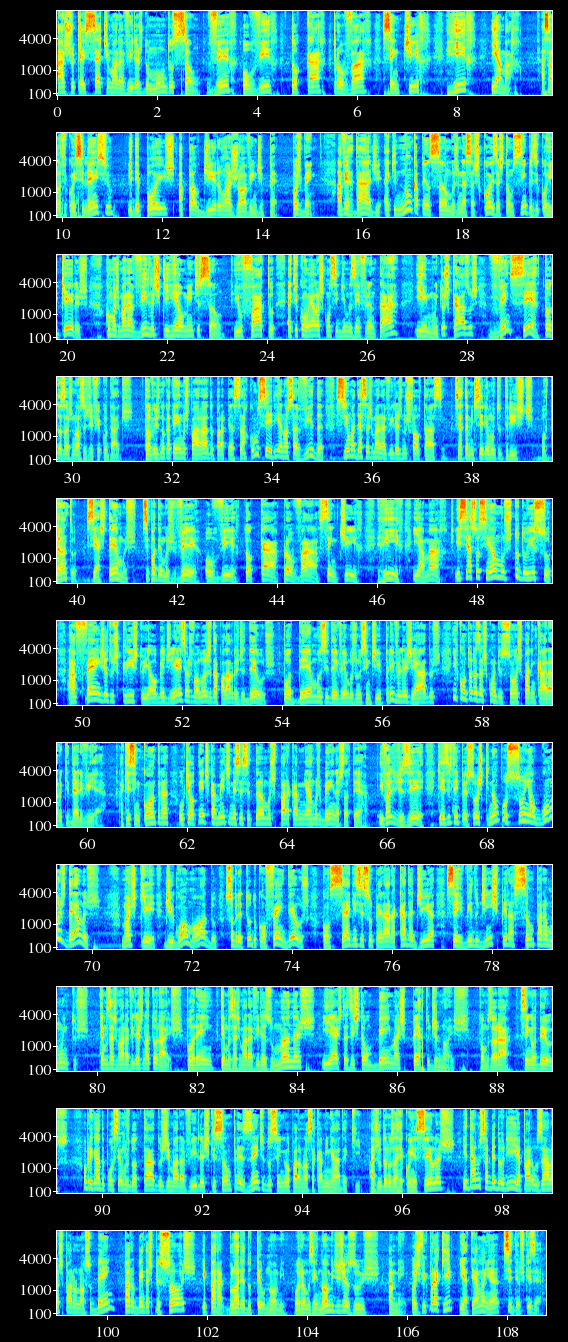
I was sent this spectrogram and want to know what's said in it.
Acho que as sete maravilhas do mundo são ver, ouvir, tocar, provar, sentir, rir e amar. A sala ficou em silêncio e depois aplaudiram a jovem de pé. Pois bem, a verdade é que nunca pensamos nessas coisas tão simples e corriqueiras como as maravilhas que realmente são. E o fato é que com elas conseguimos enfrentar e, em muitos casos, vencer todas as nossas dificuldades. Talvez nunca tenhamos parado para pensar como seria a nossa vida se uma dessas maravilhas nos faltasse. Certamente seria muito triste. Portanto, se as temos, se podemos ver, ouvir, tocar, provar, sentir, rir e amar, e se associamos tudo isso à fé em Jesus Cristo e à obediência aos valores da palavra de Deus, podemos e devemos nos sentir privilegiados e com todas as condições para encarar o que der e vier. Aqui se encontra o que autenticamente necessitamos para caminharmos bem nesta terra. E vale dizer que existem pessoas que não possuem algumas delas, mas que, de igual modo, sobretudo com fé em Deus, conseguem se superar a cada dia, servindo de inspiração para muitos. Temos as maravilhas naturais, porém, temos as maravilhas humanas e estas estão bem mais perto de nós. Vamos orar? Senhor Deus, Obrigado por sermos dotados de maravilhas que são presente do Senhor para a nossa caminhada aqui. Ajuda-nos a reconhecê-las e dá-nos sabedoria para usá-las para o nosso bem, para o bem das pessoas e para a glória do teu nome. Oramos em nome de Jesus. Amém. Hoje fico por aqui e até amanhã, se Deus quiser.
